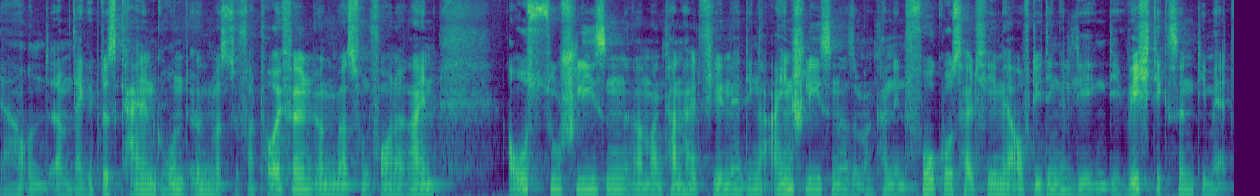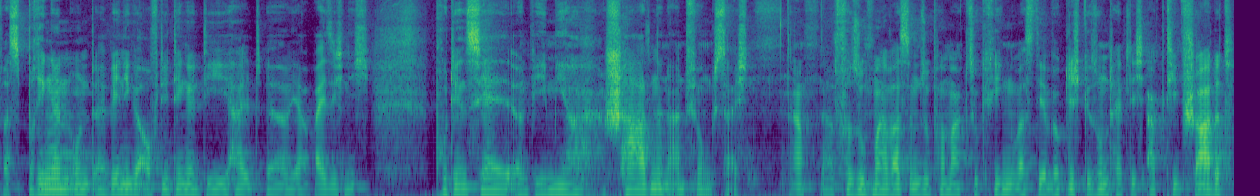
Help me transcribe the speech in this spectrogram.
Ja, und ähm, da gibt es keinen Grund, irgendwas zu verteufeln, irgendwas von vornherein auszuschließen. Äh, man kann halt viel mehr Dinge einschließen, also man kann den Fokus halt viel mehr auf die Dinge legen, die wichtig sind, die mir etwas bringen und äh, weniger auf die Dinge, die halt, äh, ja, weiß ich nicht, potenziell irgendwie mir schaden, in Anführungszeichen. Ja, versuch mal was im Supermarkt zu kriegen, was dir wirklich gesundheitlich aktiv schadet.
